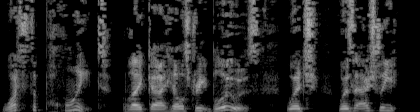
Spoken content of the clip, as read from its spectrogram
what's the point? Like, uh, Hill Street Blues, which was actually,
